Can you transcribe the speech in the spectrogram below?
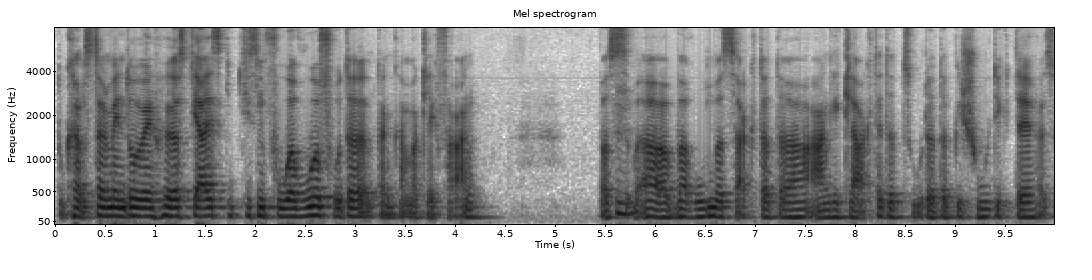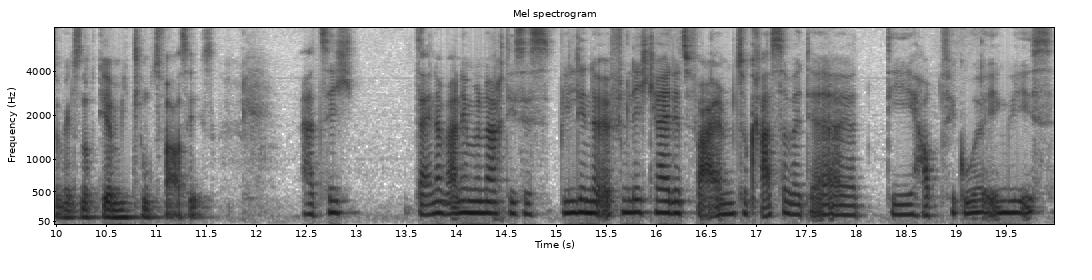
du kannst dann, wenn du hörst, ja, es gibt diesen Vorwurf, oder dann kann man gleich fragen, was, mhm. äh, warum, was sagt da der Angeklagte dazu oder der Beschuldigte, also wenn es noch die Ermittlungsphase ist. Hat sich deiner Wahrnehmung nach dieses Bild in der Öffentlichkeit jetzt vor allem zu krasser, weil der ja die Hauptfigur irgendwie ist,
